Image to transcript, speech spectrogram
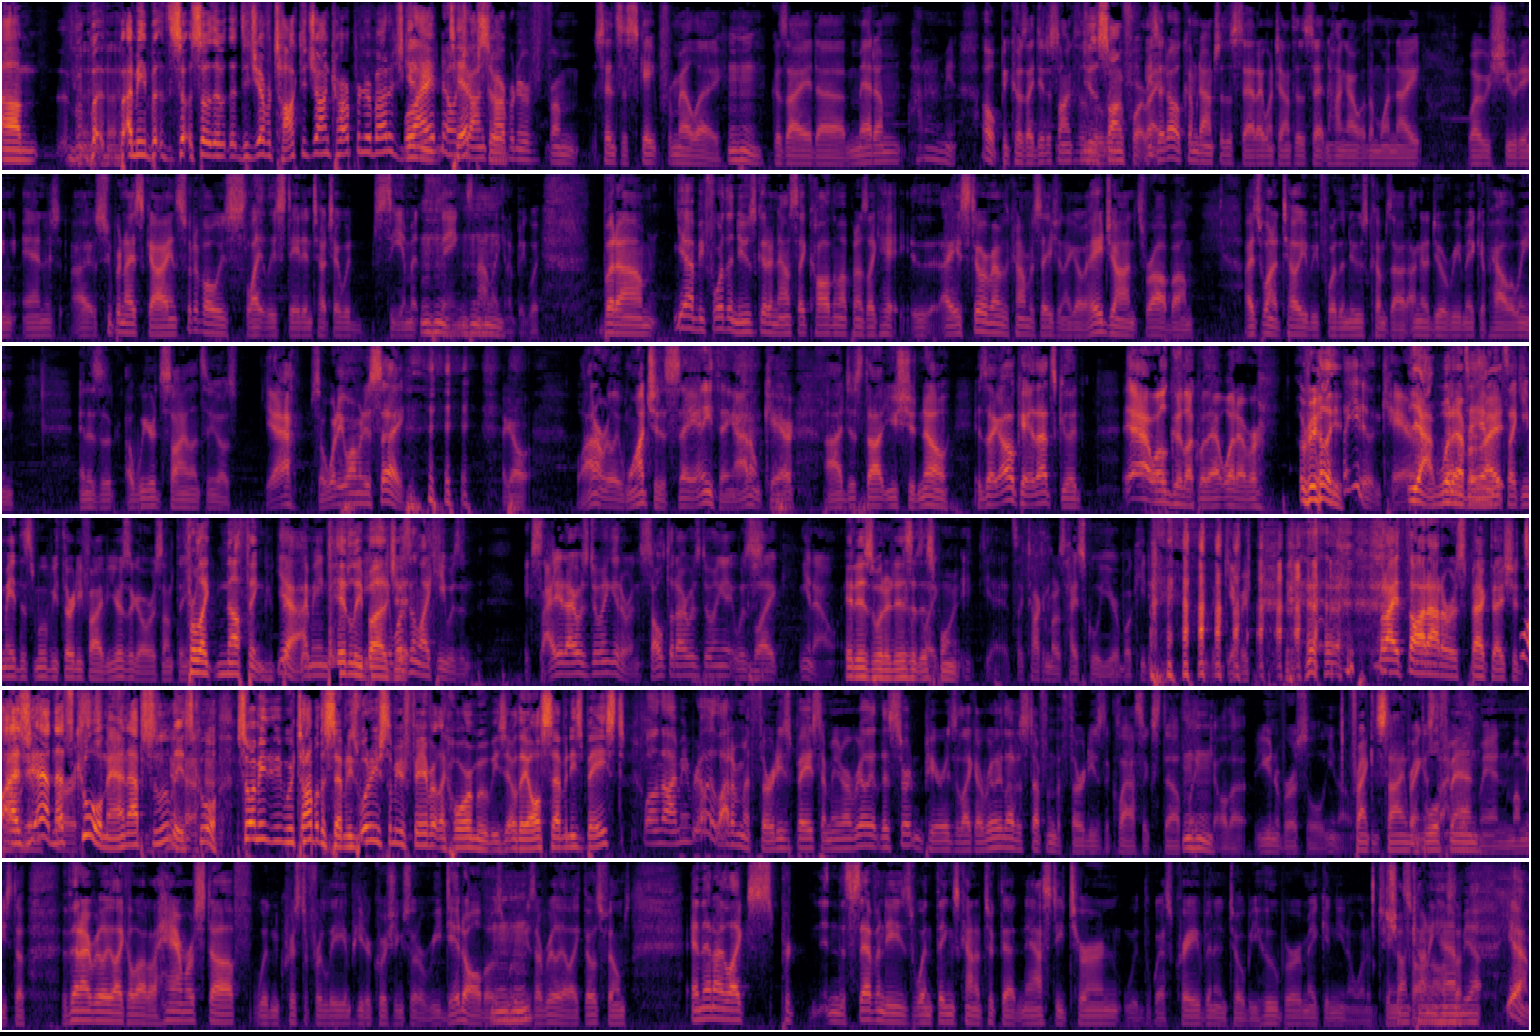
Um, but, but, but, I mean, but so so the, the- did you ever talk to John Carpenter about it? Did you Well, I had known John or- Carpenter from since Escape from L.A. Because I had uh, met him. How did I mean. Oh, because I did a song for the You did a song for it, He said, "Oh, come down to the set." I went down to the set and hung out with him one night while I was shooting, and a super nice guy, and sort of always slightly stayed in touch. I would see him at Mhm, things, not mhm. like in a big way. But um, yeah, before the news got announced, I called them up and I was like, "Hey," I still remember the conversation. I go, "Hey, John, it's Rob. Um, I just want to tell you before the news comes out, I'm going to do a remake of Halloween." And there's a, a weird silence, and he goes, "Yeah. So what do you want me to say?" I go, "Well, I don't really want you to say anything. I don't care. I just thought you should know." He's like, "Okay, that's good. Yeah, well, good luck with that. Whatever." Really? Like, he doesn't care. Yeah, whatever, him, right? It's like he made this movie 35 years ago or something for like nothing. yeah, I mean, piddly budget. It wasn't like he was excited I was doing it or insulted I was doing it. It was like you know, It is what it is it at this like- point. it- yeah, it's like talking about his high school yearbook. He didn't even give it. but I thought, out of respect, I should. Well, tell as yeah, and that's cool, man. Absolutely, it's cool. So, I mean, we're talking about the seventies. What are some of your favorite like horror movies? Are they all seventies based? Well, no, I mean, really, a lot of them are 30s based. I mean, I really, there's certain periods like I really love the stuff from the 30s, the classic stuff, Mhm. like all the Universal, you know, Frankenstein, Frankenstein, Wolfman. Wolfman, Mummy stuff. Then I really like a lot of the Hammer stuff when Christopher Lee and Peter Cushing sort of redid did all those Mhm. movies. I really like those films. And then I like in the '70s when things kind of took that nasty turn with Wes Craven and Tobe Hooper making you know one of Chainsaw Sean Cunningham, yeah. yeah.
